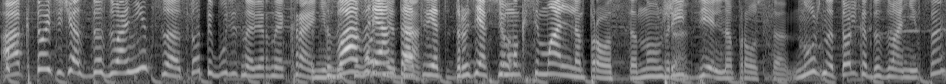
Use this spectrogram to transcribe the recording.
А кто сейчас дозвонится, тот и будет, наверное, крайним. Два сегодня, варианта да. ответа. Друзья, все Всё. максимально просто. Ну уже. Предельно просто. Нужно только дозвониться.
